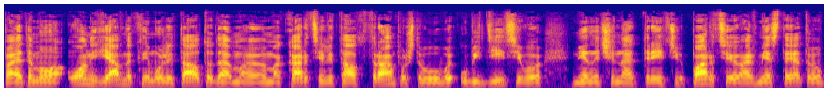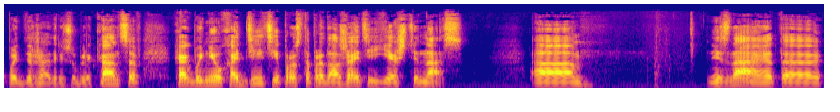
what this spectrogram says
Поэтому он явно к нему летал туда, э, Маккарти летал к Трампу, чтобы убедить его не начинать третью партию, а вместо этого поддержать республиканцев. Как бы не уходите и просто продолжайте ешьте нас. А, не знаю, это...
